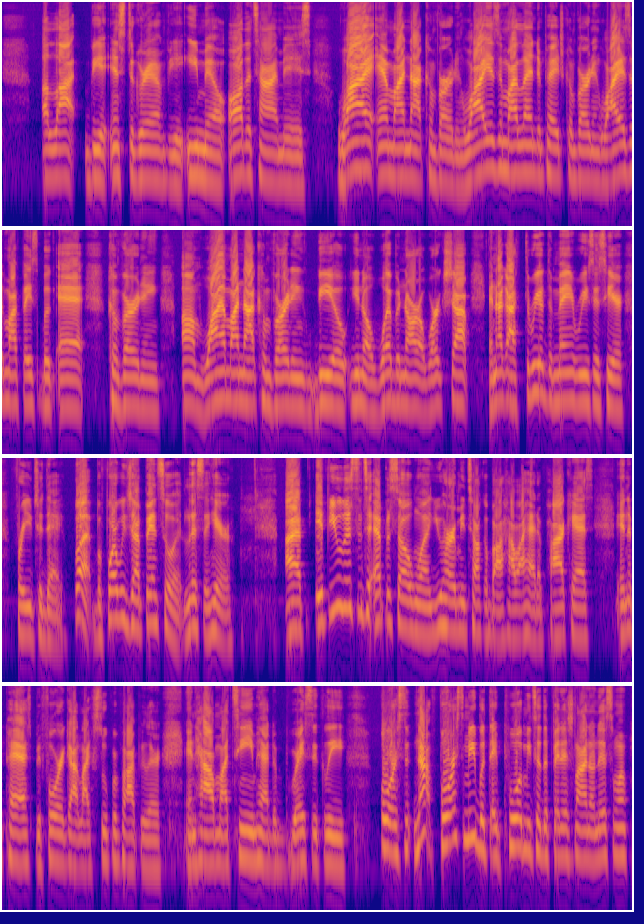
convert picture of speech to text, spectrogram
a lot via Instagram, via email all the time is why am I not converting? Why isn't my landing page converting? Why isn't my Facebook ad converting? Um, why am I not converting via, you know, webinar or workshop? And I got three of the main reasons here for you today. But before we jump into it, listen here. I, if you listen to episode one, you heard me talk about how I had a podcast in the past before it got like super popular, and how my team had to basically force, not force me, but they pulled me to the finish line on this one.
